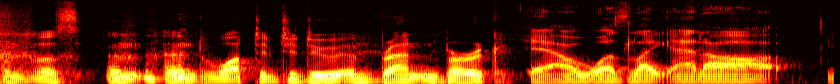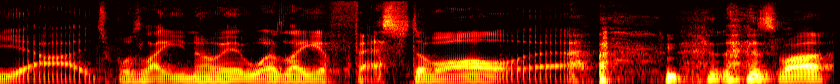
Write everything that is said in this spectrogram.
Und was, and, and what did you do in Brandenburg? Yeah, it was like at a, yeah, it was like, you know, it was like a festival. es, war,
